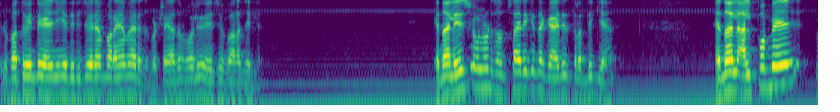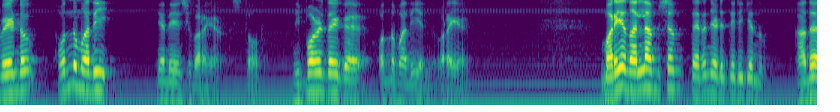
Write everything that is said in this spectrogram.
ഒരു പത്ത് മിനിറ്റ് കഴിഞ്ഞെങ്കിൽ തിരിച്ചു വരാൻ പറയാമായിരുന്നു. പക്ഷേ അതുപോലും യേശു പറഞ്ഞില്ല. എന്നാൽ യേശു അവളോട് സംസാരിക്കുന്ന കാര്യം ശ്രദ്ധിക്കുക. എന്നാൽ അല്പമേ വേണ്ടു. ഒന്ന് മതി എന്ന് യേശു പറയുകയാണ് സ്തോത്രം. ഇപ്പോഴത്തേക്ക് ഒന്ന് മതി എന്ന് പറയുകയാണ് മറിയ നല്ല അംശം തിരഞ്ഞെടുത്തിരിക്കുന്നു. അത്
